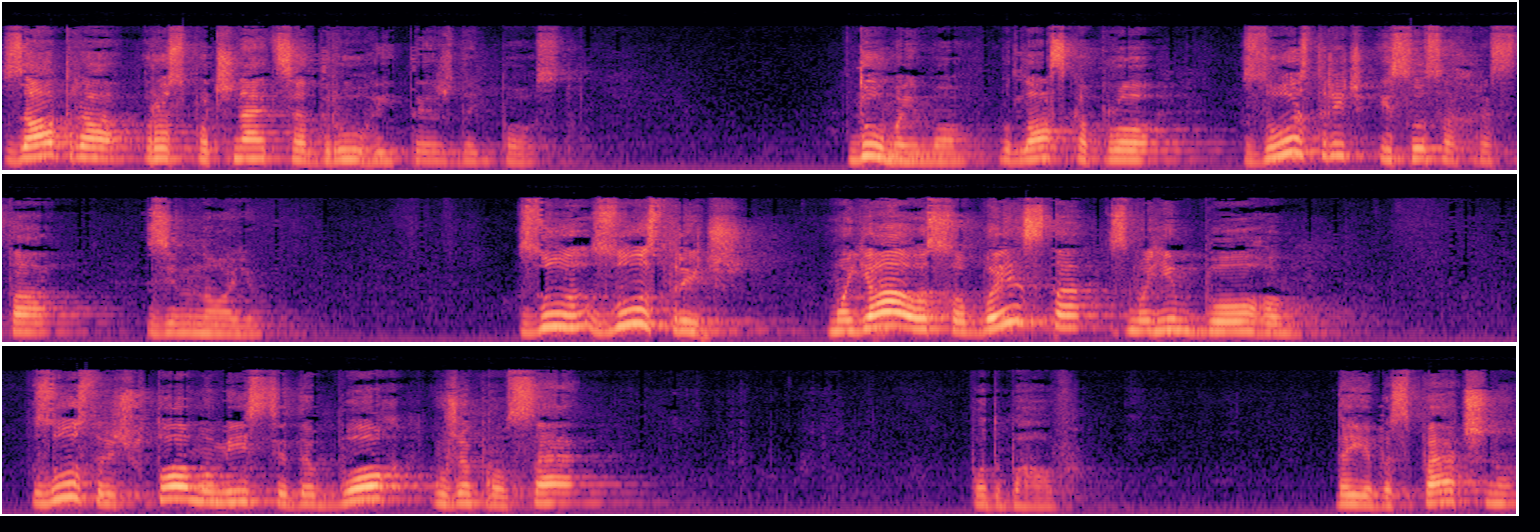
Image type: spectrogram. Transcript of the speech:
Завтра розпочнеться другий тиждень посту. Думаймо, будь ласка, про зустріч Ісуса Христа зі мною. Зустріч моя особиста з моїм Богом. Зустріч в тому місці, де Бог уже про все подбав, де є безпечно,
